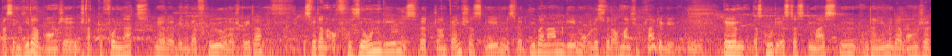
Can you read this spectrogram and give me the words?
was in jeder Branche stattgefunden hat, mehr oder weniger früh oder später. Es wird dann auch Fusionen geben, es wird Joint Ventures geben, es wird Übernahmen geben und es wird auch manche Pleite geben. Mhm. Ähm, das Gute ist, dass die meisten Unternehmen in der Branche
